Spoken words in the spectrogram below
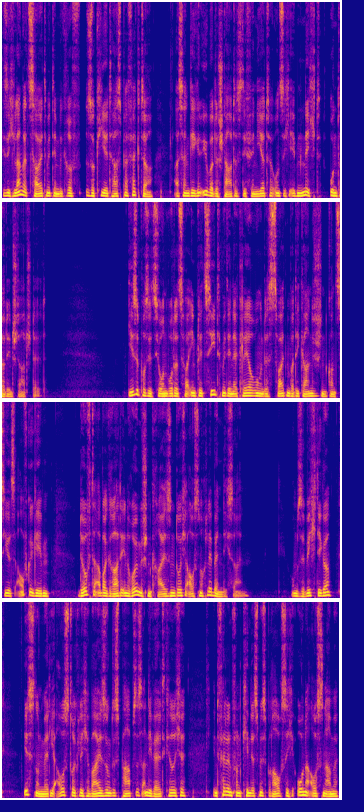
die sich lange Zeit mit dem Begriff Societas Perfecta als ein Gegenüber des Staates definierte und sich eben nicht unter den Staat stellt. Diese Position wurde zwar implizit mit den Erklärungen des Zweiten Vatikanischen Konzils aufgegeben, dürfte aber gerade in römischen Kreisen durchaus noch lebendig sein. Umso wichtiger ist nunmehr die ausdrückliche Weisung des Papstes an die Weltkirche, in Fällen von Kindesmissbrauch sich ohne Ausnahme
